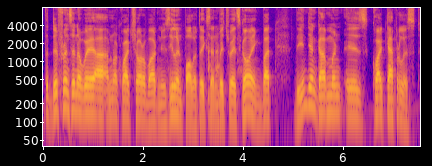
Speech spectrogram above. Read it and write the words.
the difference in a way, I'm not quite sure about New Zealand politics and which way it's going, but the Indian government is quite capitalist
